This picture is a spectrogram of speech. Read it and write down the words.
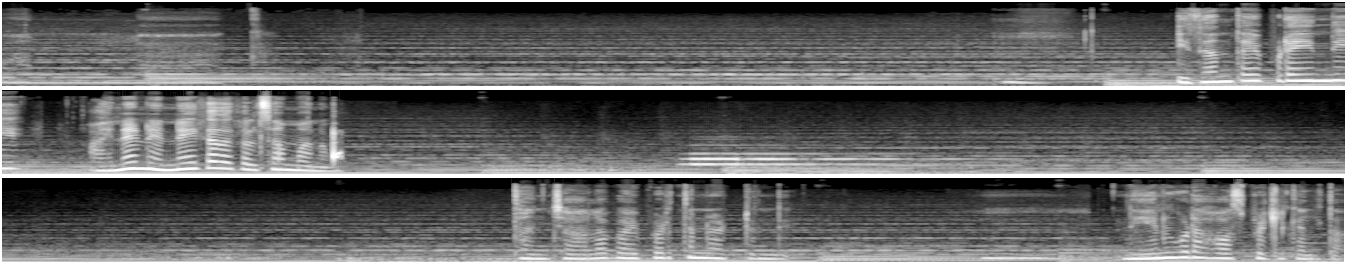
One lakh. ఇదంతా ఎప్పుడైంది? అయినా నిన్నే కదా కలిసాం మనం. తను చాలా భయపడుతున్నట్టుంది. నేను కూడా హాస్పిటల్కి వెళ్తా.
